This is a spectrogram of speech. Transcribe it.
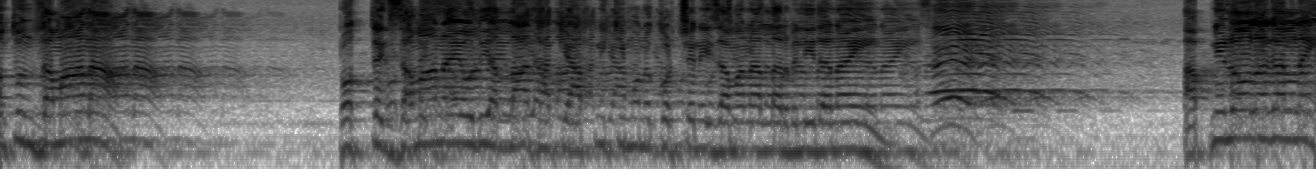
নতুন জামানা প্রত্যেক জামানায় ওলি আল্লাহ থাকে। আপনি কি মনে করছেন এই জামানা আল্লাহর বেলিরা নাই? আপনি ল লাগান নাই?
